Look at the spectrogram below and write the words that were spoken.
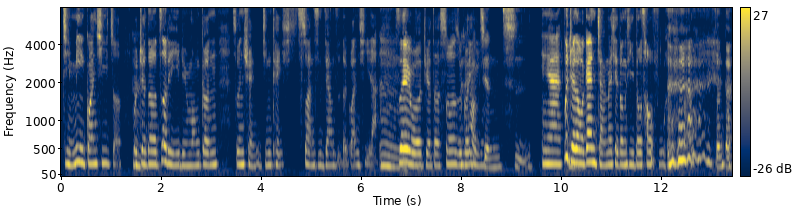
紧密关系者，我觉得这里吕蒙跟孙权已经可以算是这样子的关系啦。嗯，所以我觉得说，如果还有以监视，你看，不觉得我刚才讲那些东西都超符合？真的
